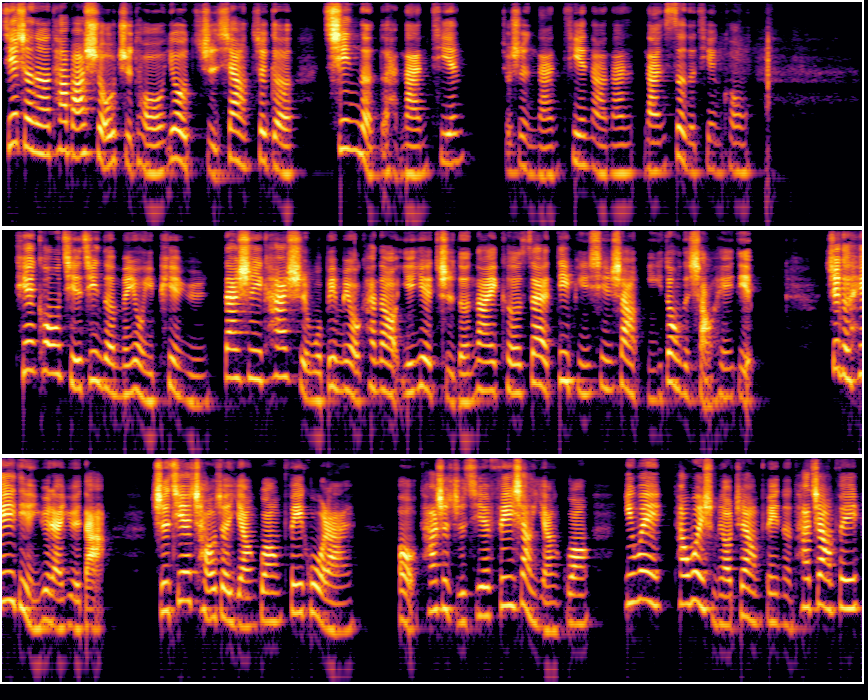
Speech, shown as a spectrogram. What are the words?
接着呢，他把手指头又指向这个清冷的蓝天，就是蓝天啊，蓝蓝色的天空。天空洁净的没有一片云，但是一开始我并没有看到爷爷指的那一颗在地平线上移动的小黑点。这个黑点越来越大，直接朝着阳光飞过来。哦，它是直接飞向阳光，因为它为什么要这样飞呢？它这样飞，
